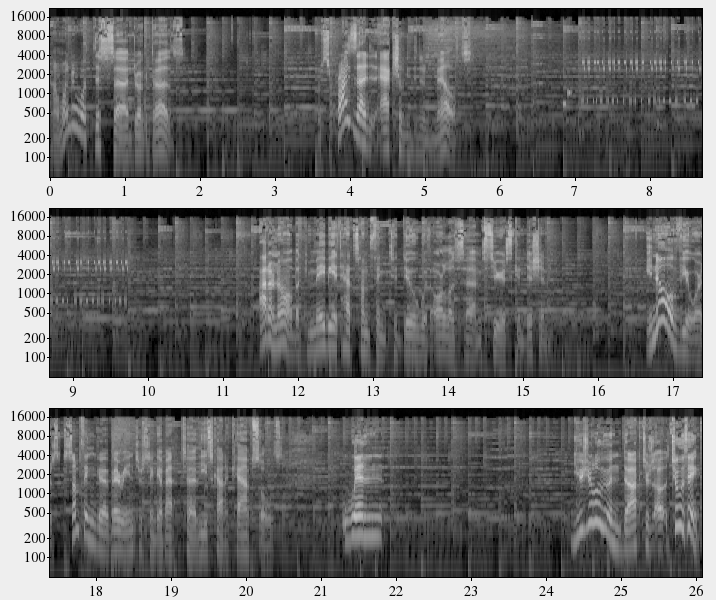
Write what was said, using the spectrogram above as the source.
I wonder what this uh, drug does. I'm surprised that it actually didn't melt. I don't know, but maybe it had something to do with Orla's uh, mysterious condition. You know, viewers, something uh, very interesting about uh, these kind of capsules. When... Usually when doctors... Uh, two things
